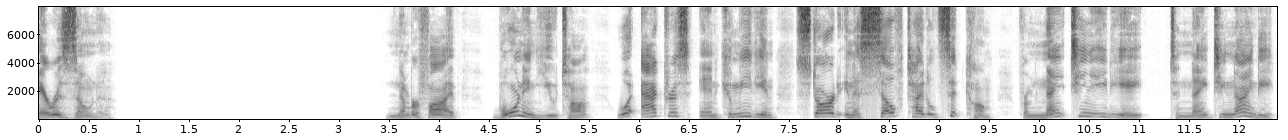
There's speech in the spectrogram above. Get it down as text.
Arizona. Number five, born in Utah, what actress and comedian starred in a self titled sitcom from 1988 to 1990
